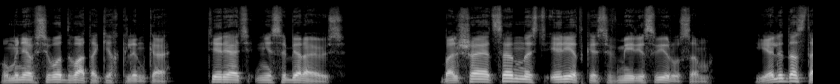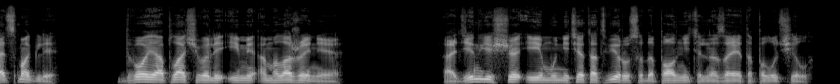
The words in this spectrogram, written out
У меня всего два таких клинка, терять не собираюсь. Большая ценность и редкость в мире с вирусом. Еле достать смогли. Двое оплачивали ими омоложение. Один еще и иммунитет от вируса дополнительно за это получил.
